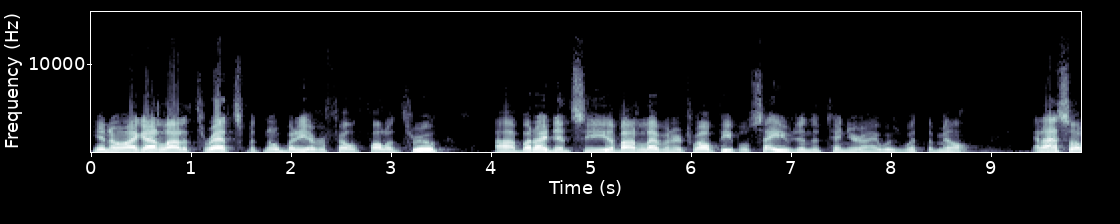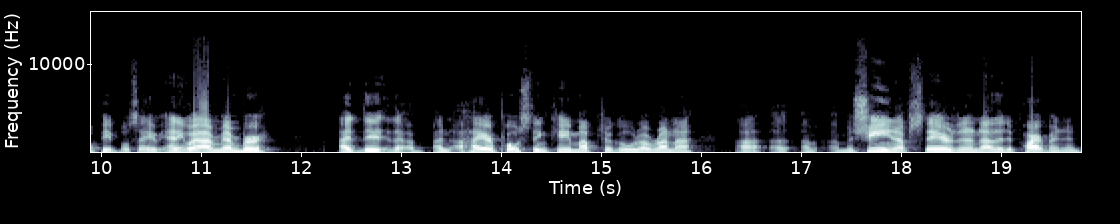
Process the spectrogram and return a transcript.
you know, I got a lot of threats, but nobody ever fell, followed through. Uh, but I did see about 11 or 12 people saved in the tenure I was with the mill. And I saw people saved. Anyway, I remember I, the, the, a, a, higher posting came up to go to run a, a, a, machine upstairs in another department. And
